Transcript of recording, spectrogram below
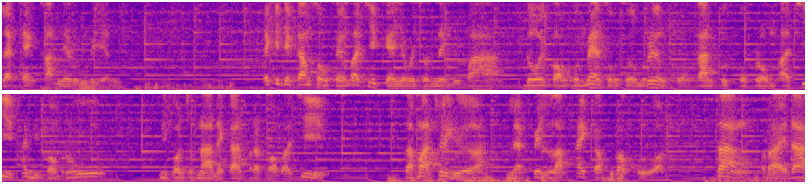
และแข่งขันในโรงเรียน และกิจกรรมส่งเสริมอาชีพแก่เยาวชนในหมู่บ้าน โดยกองทุนแม่ส่งเสริมเรื่องของการฝึกอบรมอาชีพให้มีความรู้ มีความชำนาญในการประกอบอาชีพ สามารถช่วยเหลือและเป็นหลักให้กับครอบครัว สร้างรายได้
